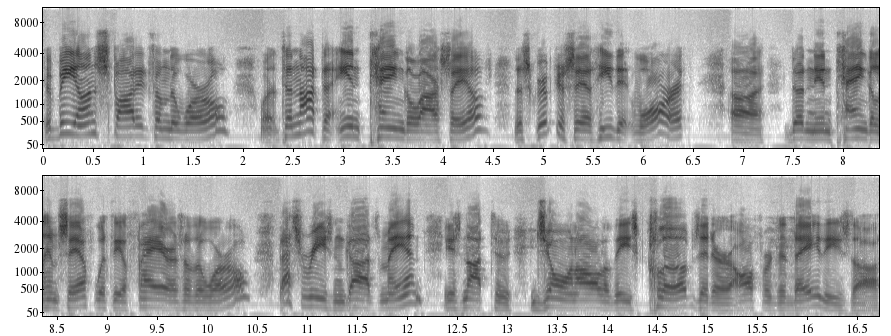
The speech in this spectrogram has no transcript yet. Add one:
To be unspotted from the world, to not to entangle ourselves. The scripture says, "He that warreth uh, doesn't entangle himself with the affairs of the world. That's the reason God's man is not to join all of these clubs that are offered today, these uh,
